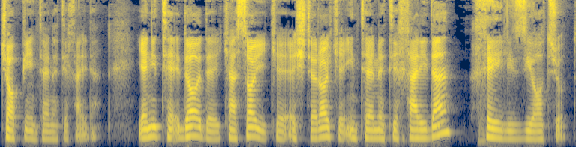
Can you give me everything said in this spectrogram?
چاپی اینترنتی خریدن. یعنی تعداد کسایی که اشتراک اینترنتی خریدن خیلی زیاد شد.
